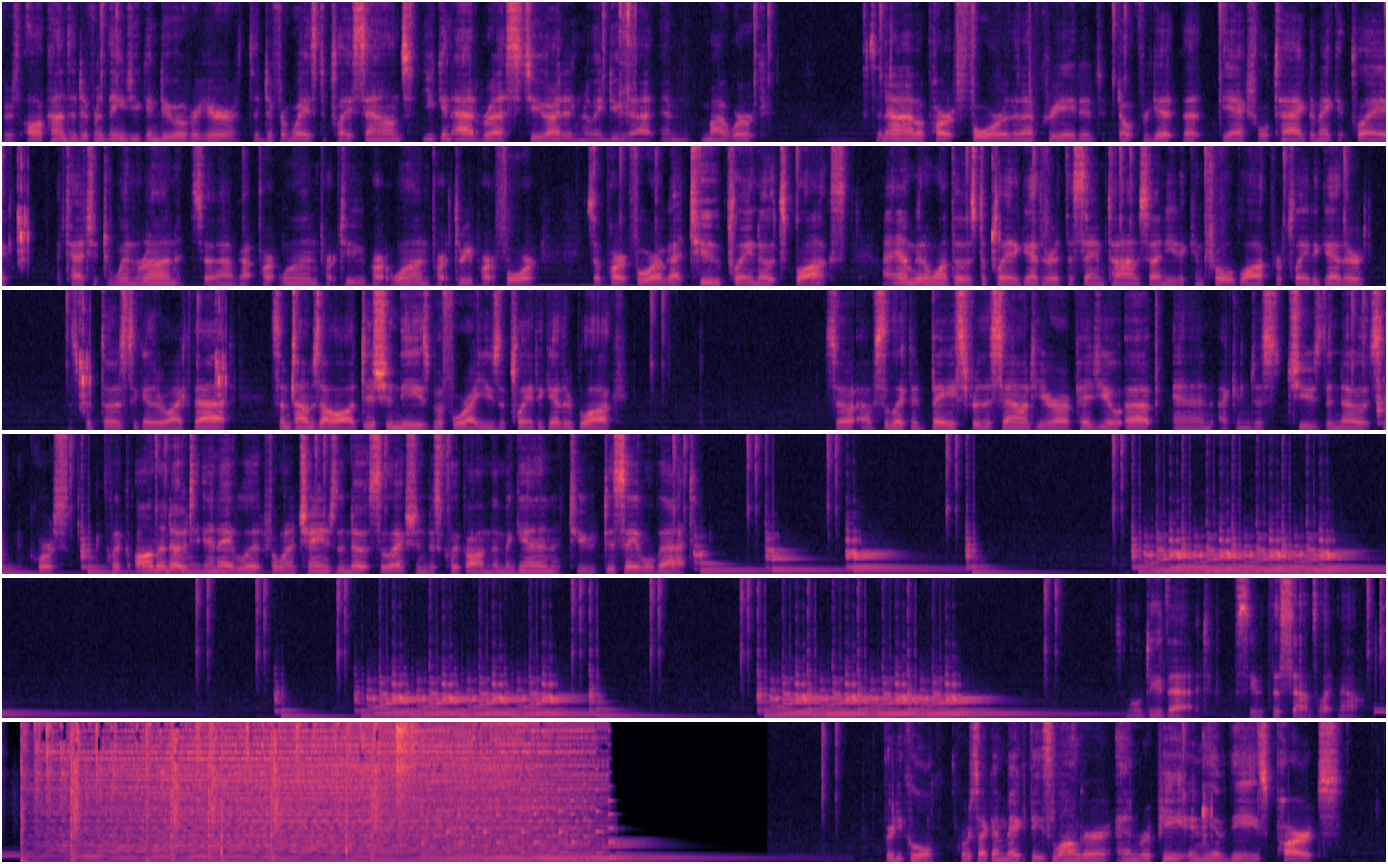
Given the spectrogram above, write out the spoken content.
There's all kinds of different things you can do over here, the different ways to play sounds. You can add rests too. I didn't really do that in my work. So now I have a part four that I've created. Don't forget that the actual tag to make it play, attach it to when run. So I've got part one, part two, part one, part three, part four. So part four, I've got two play notes blocks. I am going to want those to play together at the same time, so I need a control block for play together. Let's put those together like that. Sometimes I'll audition these before I use a play together block. So I've selected bass for the sound here, arpeggio up, and I can just choose the notes. Of course, click on the note to enable it. If I want to change the note selection, just click on them again to disable that. Let's see what this sounds like now. Pretty cool. Of course, I can make these longer and repeat any of these parts.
